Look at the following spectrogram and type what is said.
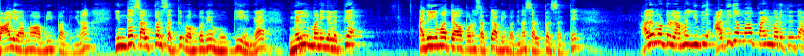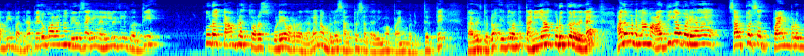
பால் ஏறணும் அப்படின்னு பார்த்தீங்கன்னா இந்த சல்பர் சத்து ரொம்பவே முக்கியங்க. நெல்மணிகளுக்கு அதிகமாக தேவைப்படும் சத்து அப்படின்னு பார்த்தீங்கன்னா சல்பர் சத்து. அது மட்டும் இல்லாமல் இது அதிகமாக பயன்படுத்துது அப்படின்னு பார்த்தீங்கன்னா பெரும்பாலான விவசாயிகள் நெல்களுக்கு வந்து கூட காம்ப்ளெக்ஸ் தொரஸ் கூட வர்றதால நம்மள சல்பர் சத்து அதிகமாக பயன்படுத்துறது தவிர்த்துட்டோம். இது வந்து தனியாக கொடுக்கறது இல்லை அது மட்டும் இல்லாமல் அதிகப்படியாக சல்பர் சத்து பயன்படும்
